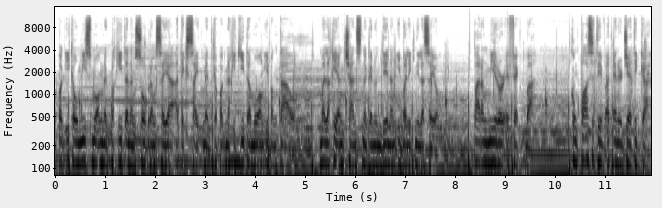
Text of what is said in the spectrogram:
Kapag ikaw mismo ang nagpakita ng sobrang saya at excitement kapag nakikita mo ang ibang tao, malaki ang chance na ganun din ang ibalik nila sa'yo. Parang mirror effect ba? Kung positive at energetic ka,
